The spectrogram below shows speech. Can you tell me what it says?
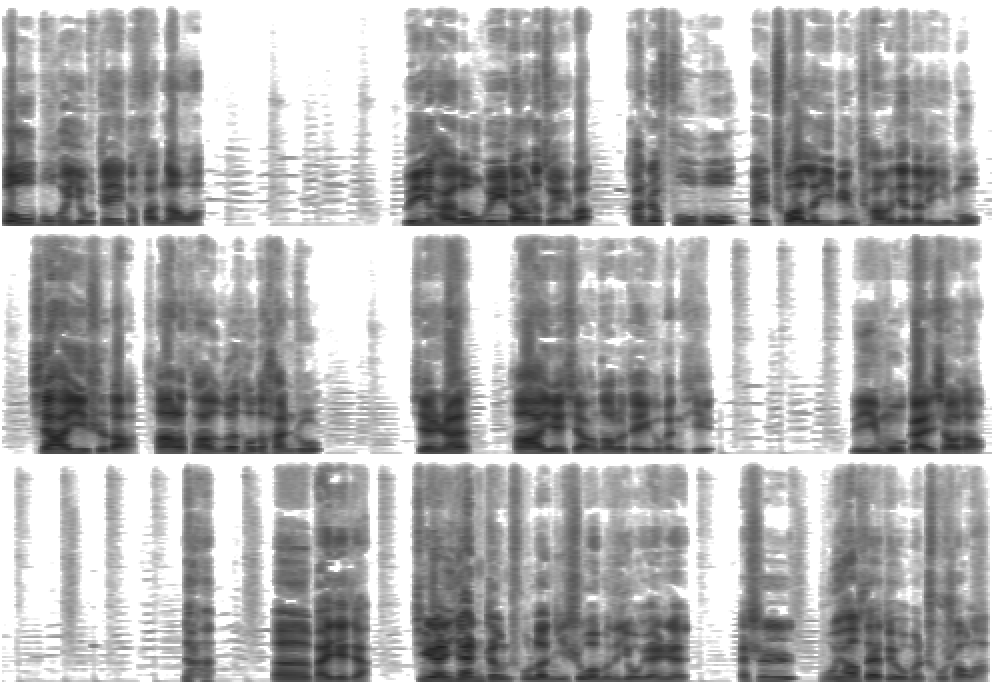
都不会有这个烦恼啊。李海龙微张着嘴巴，看着腹部被穿了一柄长剑的李牧，下意识地擦了擦额头的汗珠。显然，他也想到了这个问题。李牧干笑道：“ 呃，白姐姐，既然验证出了你是我们的有缘人，还是不要再对我们出手了。”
